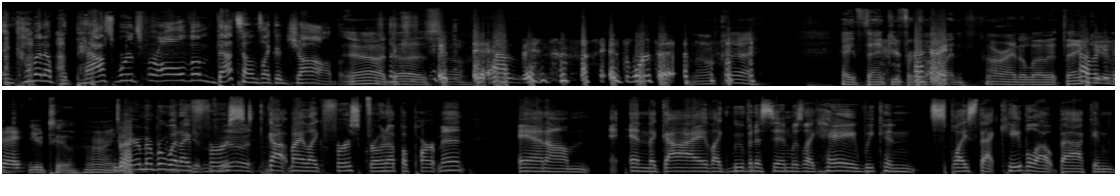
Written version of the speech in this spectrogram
and coming up with passwords for all of them? That sounds like a job. Yeah, it does. It's, So, it has been. it's worth it. okay. Hey, thank you for All right. calling. All right, I love it. Thank Have a you. good day. You too. All right. I remember when I Getting first got my like first grown up apartment and um and the guy like moving us in was like, "Hey, we can splice that cable out back and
